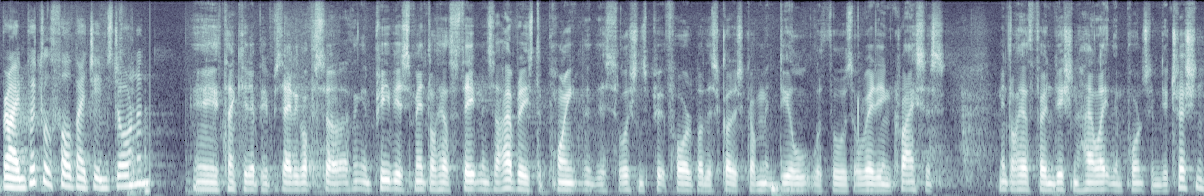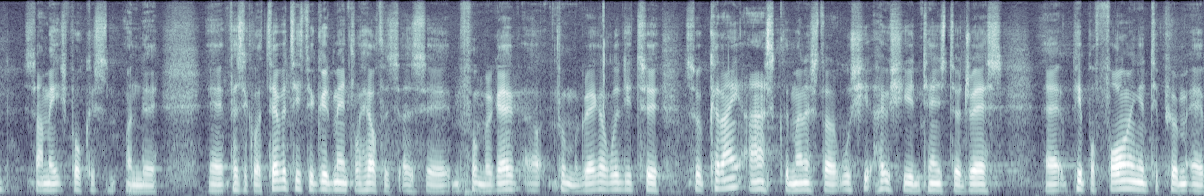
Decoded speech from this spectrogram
Brian Whittle, followed by James Dornan. Uh, thank you, Deputy Presiding Officer. I think in previous mental health statements, I have raised the point that the solutions put forward by the Scottish Government deal with those already in crisis. Mental Health Foundation highlight the importance of nutrition. Sam H focus on the uh, physical activity to good mental health, as, as uh, Phil, McGregor, uh, Phil McGregor alluded to. So can I ask the Minister will she, how she intends to address uh, people falling into poor, uh,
